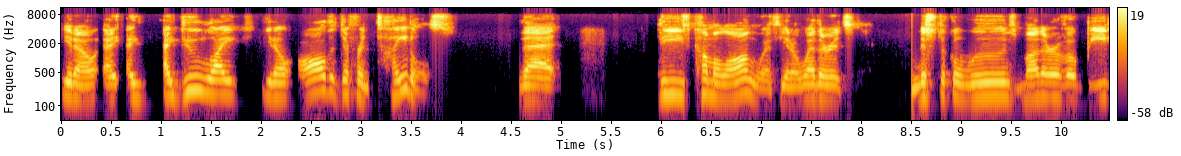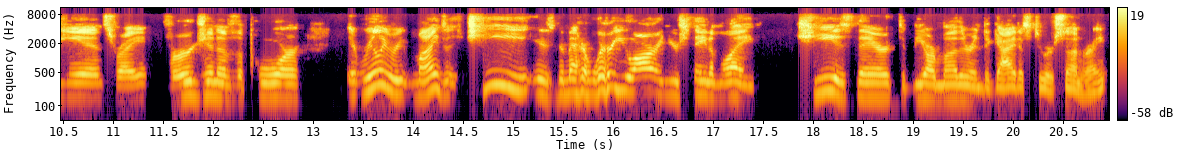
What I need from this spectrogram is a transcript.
you know, I, I, I do like, you know, all the different titles that these come along with, you know, whether it's mystical wounds, mother of obedience, right? Virgin of the poor it really reminds us she is no matter where you are in your state of life she is there to be our mother and to guide us to her son right?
